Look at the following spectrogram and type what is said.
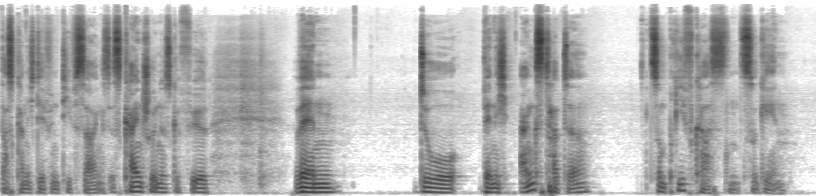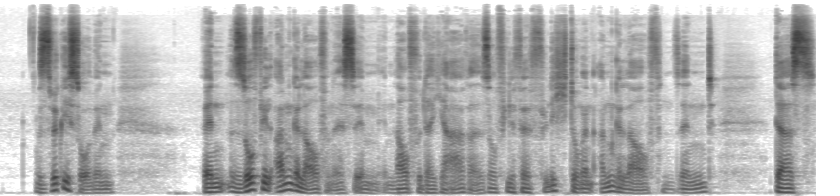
Das kann ich definitiv sagen. Es ist kein schönes Gefühl, wenn du, wenn ich Angst hatte, zum Briefkasten zu gehen. Es ist wirklich so, wenn, wenn so viel angelaufen ist im, im Laufe der Jahre, so viele Verpflichtungen angelaufen sind, dass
